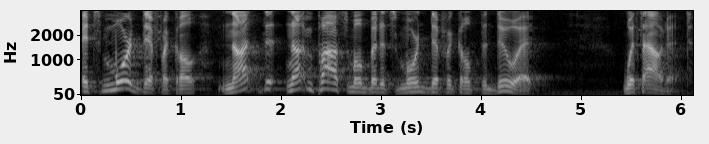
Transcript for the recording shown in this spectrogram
it's more difficult, not di- not impossible, but it's more difficult to do it without it.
